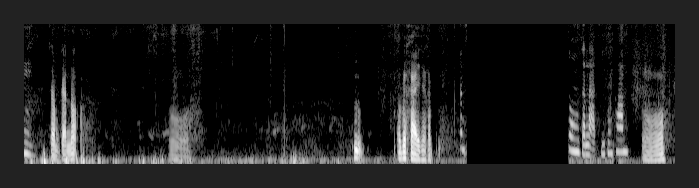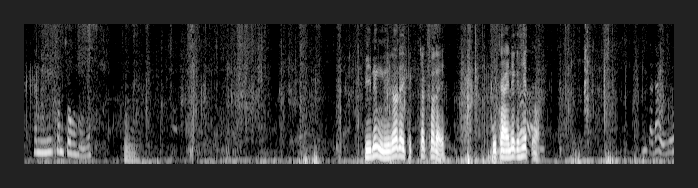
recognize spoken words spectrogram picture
อืม จำกันเนาะโอ้ลูก เอาไปขายใช่ครับส่งตลาดสีสงครามอ๋อ มันมีคนส่งให้อยู่อืมปีหนึ่งนี่เราได้จักจักเท่าไหร่ปีกายนี่ก็เฮ็ดอะมันก็ได้อยู่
